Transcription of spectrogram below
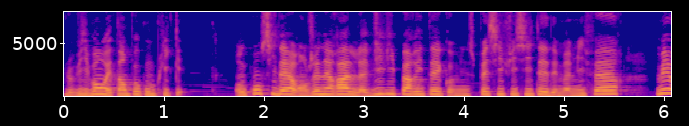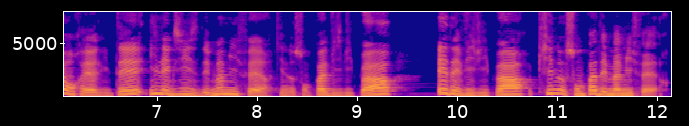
le vivant est un peu compliqué. On considère en général la viviparité comme une spécificité des mammifères, mais en réalité, il existe des mammifères qui ne sont pas vivipares et des vivipares qui ne sont pas des mammifères.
